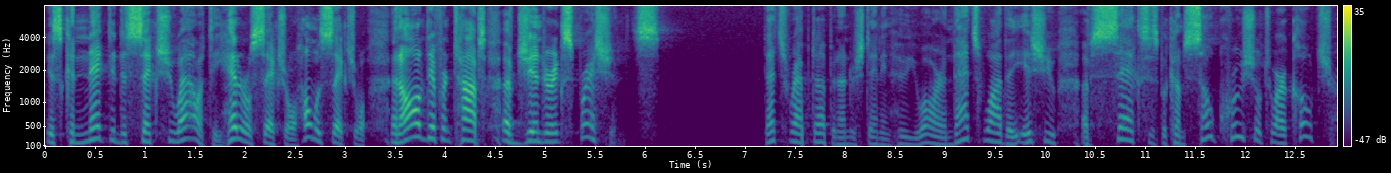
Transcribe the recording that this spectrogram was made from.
is connected to sexuality, heterosexual, homosexual, and all different types of gender expressions. That's wrapped up in understanding who you are, and that's why the issue of sex has become so crucial to our culture.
